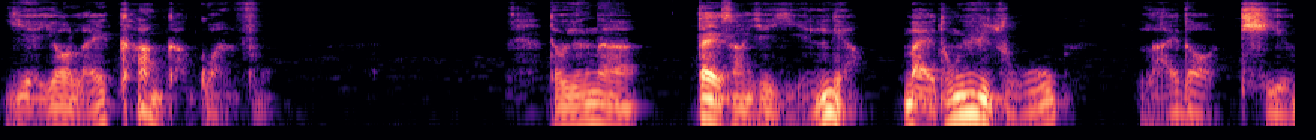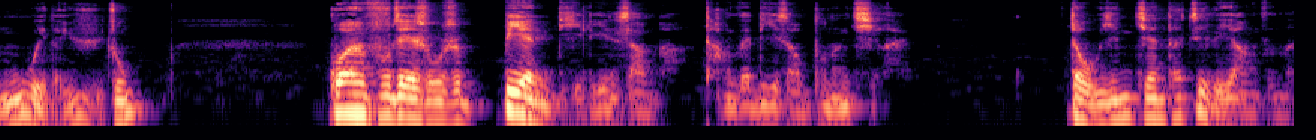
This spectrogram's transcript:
也要来看看灌夫。窦婴呢，带上一些银两，买通狱卒，来到廷尉的狱中。官夫这时候是遍体鳞伤啊，躺在地上不能起来。窦婴见他这个样子呢，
